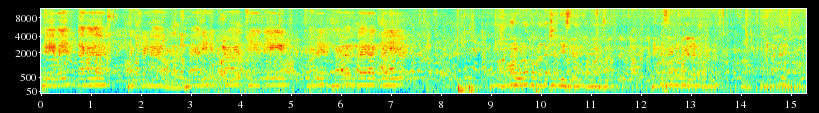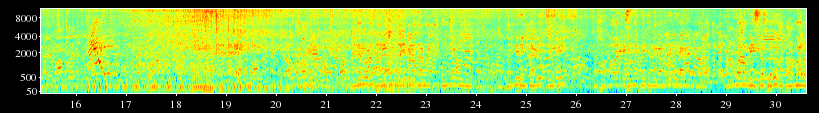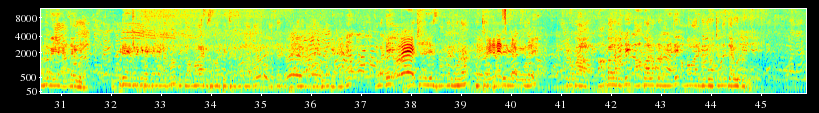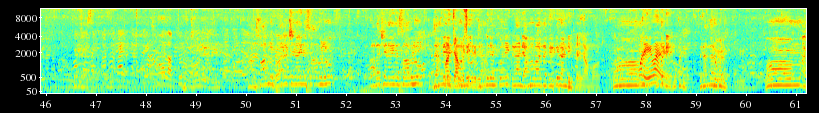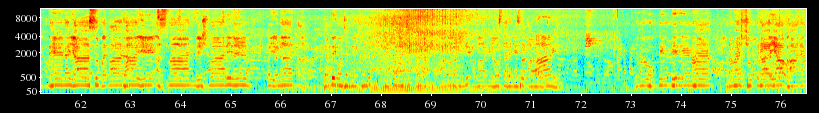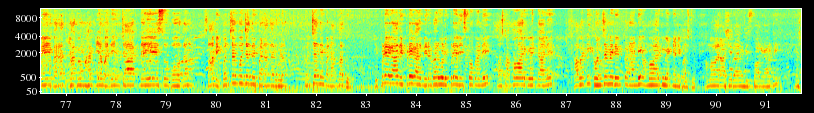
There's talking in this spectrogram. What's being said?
ధీవయంతః దక్షిణాధారిణి ప్రాచ్యేతే అందరూ కూడా ఒక ప్రదక్షిణ చేసి కానీ జంపి దింపండి దింపి ఫస్ట్ అమ్మవారికి సమర్పించాలి కాబట్టి మీ దగ్గర తాంబాలం తీసుకొస్తారు ఆ తాంబాలంలో వేయండి అందరు కూడా. ఇప్పుడే ఎవరికి పెట్టకండి అమ్మ? ముందు అమ్మవారికి సమర్పించిన తర్వాత అందరికి పెద్దలకి అందరికి కూడా పెట్టండి. కాబట్టి ప్రదక్షిణ చేసిన అందరు కూడా కొంచెం ఇక్కడ ఒక తాంబాలం ఉంది తాంబాలంలో వేయండి అమ్మవారి ముందు ఉంచడం జరుగుతుంది. ఆ, స్వాములు ప్రదక్షిణ అయిన స్వాములు ప్రదక్షిణ అయిన స్వాములు జమ్మి తెంపుకొని రండి అమ్మవారి దగ్గరికి రండి. ఒకటి ఒకటి మీరందరూ ఒకటి. ఓం అగ్నేనయాసు పతారాయే అస్మాన్ విశ్వాని దేవయునాథ జంబి కొంచెం తెంపుకోండి తెంపుకొని వచ్చి ఇక్కడ ఆమాలం ఉంది. అమ్మవారికి నమస్కారం చేసి ఆమాలం వేయండి నమ ఉక్తిం విదేమ. ప్రమ శుక్రాయ భానవే భరద్భగం హవ్యమదించాగ్నయే సుపోతం స్వామి కొంచెం కొంచెం దింపండి అందరు కూడా. కొంచెం దింపండి అంతద్దు ఇప్పుడే కాదు ఇప్పుడే కాదు. మీరు ఎవరు కూడా ఇప్పుడే తీసుకోకండి. ఫస్ట్ అమ్మవారికి పెట్టాలి. కాబట్టి కొంచెమే దింపకరండి అమ్మవారికి పెట్టండి ఫస్ట్. అమ్మవారి ఆశీర్వాదం తీసుకోవాలి కాబట్టి ఫస్ట్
